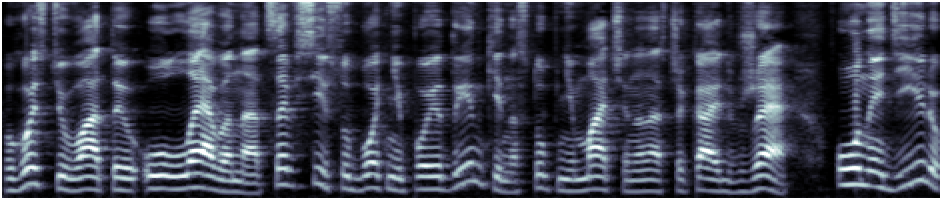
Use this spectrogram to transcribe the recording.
гостювати у Левена. Це всі суботні поєдинки. Наступні матчі на нас чекають вже у неділю.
